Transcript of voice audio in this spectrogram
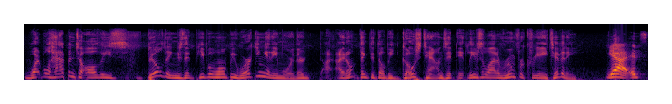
what will happen to all these buildings that people won't be working anymore? They're, I don't think that they'll be ghost towns. It, it leaves a lot of room for creativity. Yeah, it's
